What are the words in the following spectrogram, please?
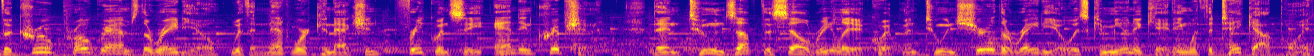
The crew programs the radio with a network connection, frequency, and encryption, then tunes up the cell relay equipment to ensure the radio is communicating with the takeout point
